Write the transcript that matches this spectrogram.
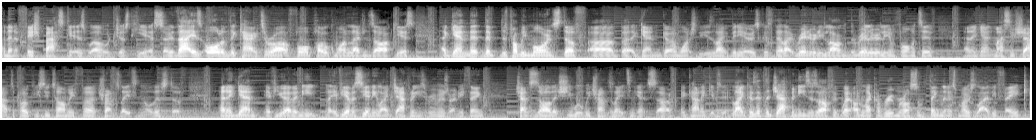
and then a fish basket as well just here. So that is all of the character art for Pokemon Legends Arceus. Again, the, the, there's probably more and stuff, uh, but again, go and watch these like videos because they're like really, really long. They're really, really informative. And again, massive shout out to PokeSuutamie for translating all this stuff. And again, if you ever need, if you ever see any like Japanese rumors or anything, chances are that she will be translating it. So it kind of gives it like because if the Japanese is off, it went on like a rumor or something, then it's most likely fake.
